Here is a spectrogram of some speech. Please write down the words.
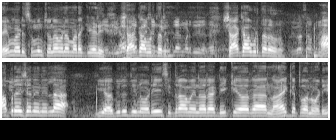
ದಯಮಾಡಿ ಸುಮ್ಮನೆ ಚುನಾವಣೆ ಮಾಡೋಕ್ಕೆ ಹೇಳಿ. ಶಾಕ್ ಆಗ್ಬಿಡ್ತಾರೆ. ಶಾಕ್ ಆಗ್ಬಿಡ್ತಾರೆ ಅವರು. ಆಪ್ರೇಷನ್ ಏನಿಲ್ಲ. ಈ ಅಭಿವೃದ್ಧಿ ನೋಡಿ ಸಿದ್ದರಾಮಯ್ಯನವರ ಡಿ ಕೆ ಅವರ ನಾಯಕತ್ವ ನೋಡಿ.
